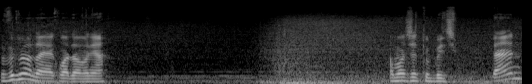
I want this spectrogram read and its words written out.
Wygląda jak ładownia. A może tu być ten?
